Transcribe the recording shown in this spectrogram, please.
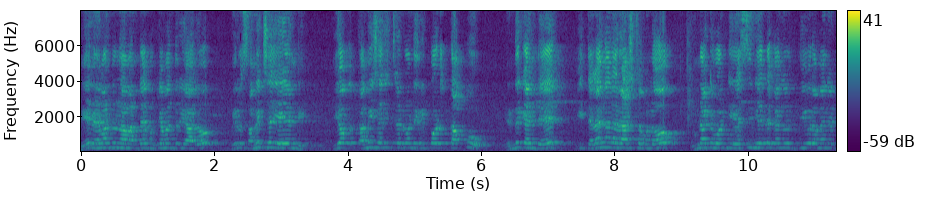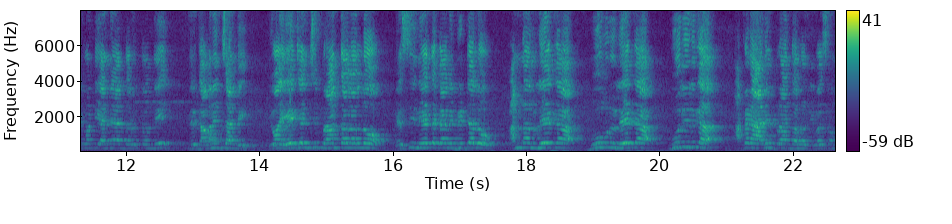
మేమేమంటున్నామంటే ముఖ్యమంత్రి గారు మీరు సమీక్ష చేయండి. ఈ యొక్క కమిషన్ ఇచ్చినటువంటి రిపోర్ట్ తప్పు. ఎందుకంటే ఈ తెలంగాణ రాష్ట్రంలో ఉన్నటువంటి ఎస్సీ నేతకన్నులకు తీవ్రమైనటువంటి అన్యాయం జరుగుతుంది. మీరు గమనించండి. ఇవ ఏజెన్సీ ప్రాంతాలలో ఎస్సీ నేతకాని బిడ్డలు అన్నం లేక భూములు లేక కూలీలుగా అక్కడ అడవి ప్రాంతాల్లో నివసం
